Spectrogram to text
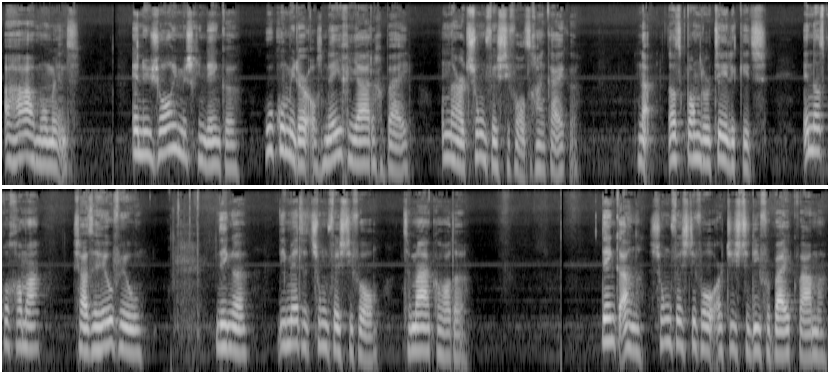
aha-moment. En nu zal je misschien denken, hoe kom je er als negenjarige bij om naar het Songfestival te gaan kijken? Nou, dat kwam door Telekids. In dat programma zaten heel veel dingen die met het Songfestival te maken hadden. Denk aan Songfestival-artiesten die voorbij kwamen,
